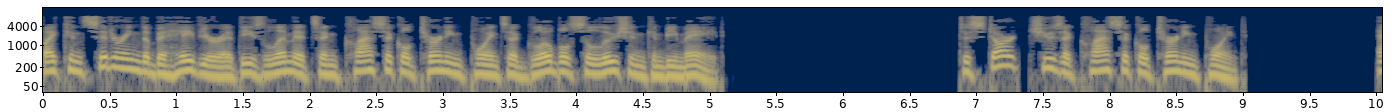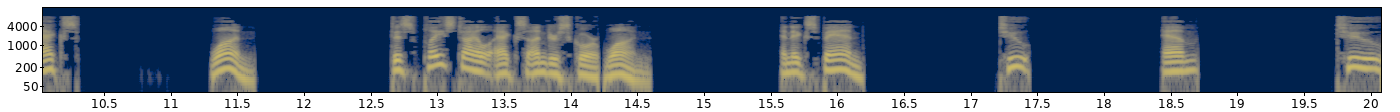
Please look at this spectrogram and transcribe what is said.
By considering the behavior at these limits and classical turning points a global solution can be made. To start, choose a classical turning point. X 1 display style x underscore 1 and expand. 2 m 2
